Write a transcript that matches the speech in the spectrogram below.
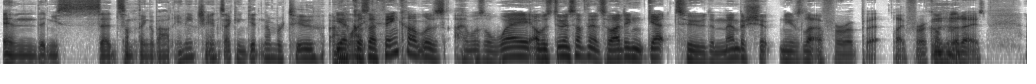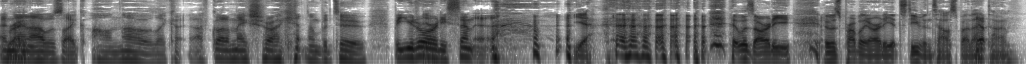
And then you said something about any chance I can get number two. I'm yeah, because like, I think I was I was away. I was doing something, so I didn't get to the membership newsletter for a bit, like for a couple mm-hmm. of days. And right. then I was like, oh no, like I, have got to make sure I get number two. But you'd already yeah. sent it. yeah, it was already. It was probably already at Stephen's house by that yep. time.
